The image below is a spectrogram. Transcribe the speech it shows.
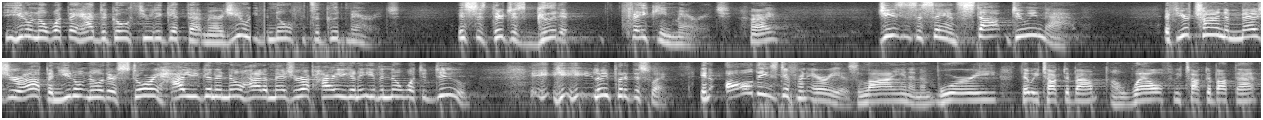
You don't know what they had to go through to get that marriage. You don't even know if it's a good marriage. It's just, they're just good at faking marriage, right? Jesus is saying, stop doing that. If you're trying to measure up and you don't know their story, how are you going to know how to measure up? How are you going to even know what to do? He, he, let me put it this way. In all these different areas, lying and worry that we talked about, wealth, we talked about that,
